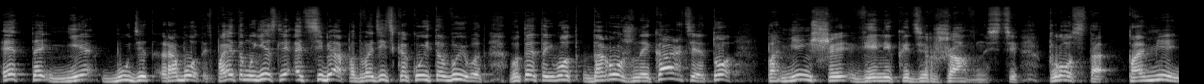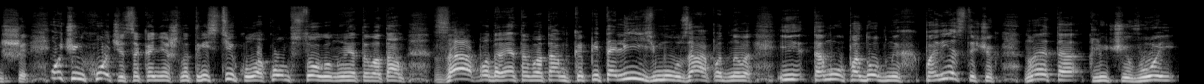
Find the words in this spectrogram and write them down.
Это не будет работать. Поэтому если от себя подводить какой-то вывод вот этой вот дорожной карте, то поменьше великодержавности. Просто поменьше. Очень хочется, конечно, трясти кулаком в сторону этого там Запада, этого там капитализму западного и тому подобных повесточек, но это ключевой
